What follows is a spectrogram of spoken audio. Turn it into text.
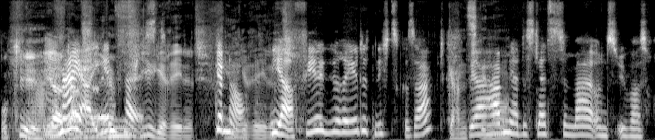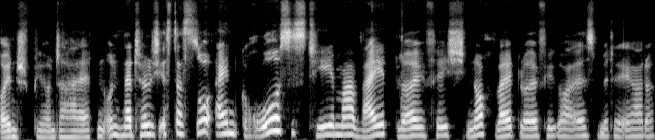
Okay, Ja, ja, Naja, jedenfalls. Viel geredet. Genau. Viel geredet. Ja, viel geredet, nichts gesagt. Ganz Wir genau. haben ja das letzte Mal uns übers Rollenspiel unterhalten. Und natürlich ist das so ein großes Thema, weitläufig, noch weitläufiger als Mittelerde,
